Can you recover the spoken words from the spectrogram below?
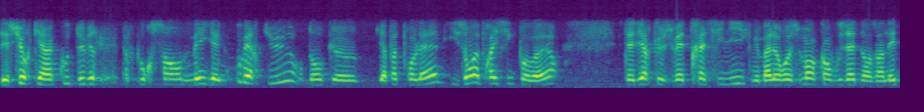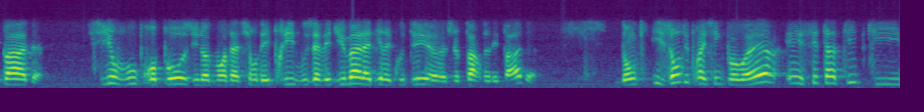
C'est sûr qu'il y a un coût de 2,9%, mais il y a une couverture, donc euh, il n'y a pas de problème. Ils ont un pricing power, c'est-à-dire que je vais être très cynique, mais malheureusement, quand vous êtes dans un EHPAD, si on vous propose une augmentation des prix, vous avez du mal à dire, écoutez, euh, je pars de l'EHPAD. Donc ils ont du pricing power et c'est un titre qui,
